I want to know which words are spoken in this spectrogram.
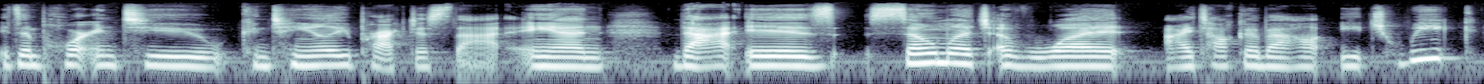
it's important to continually practice that. And that is so much of what I talk about each week.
